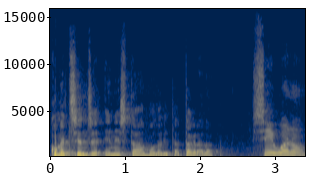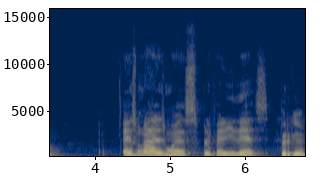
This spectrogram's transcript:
com et sents en esta modalitat? T'agrada? Sí, bueno, és una de les meves preferides. Per què?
